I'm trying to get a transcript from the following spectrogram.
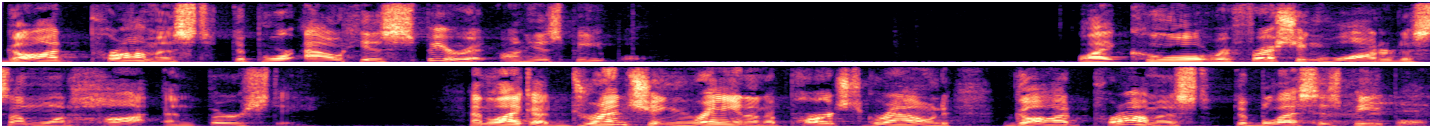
God promised to pour out his spirit on his people. Like cool, refreshing water to someone hot and thirsty. And like a drenching rain on a parched ground, God promised to bless his people.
